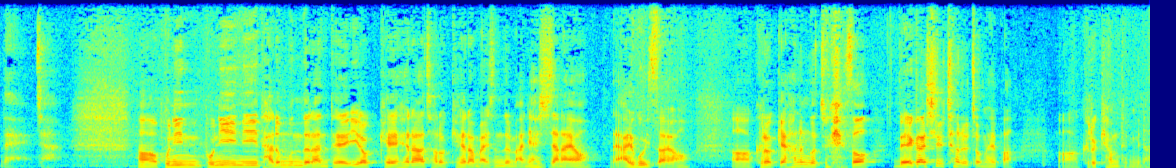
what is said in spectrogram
네. 자. 어, 본인, 본인이 다른 분들한테 이렇게 해라 저렇게 해라 말씀들 많이 하시잖아요. 네, 알고 있어요. 어, 그렇게 하는 것 중에서 내가 실천을 좀 해봐. 어, 그렇게 하면 됩니다.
